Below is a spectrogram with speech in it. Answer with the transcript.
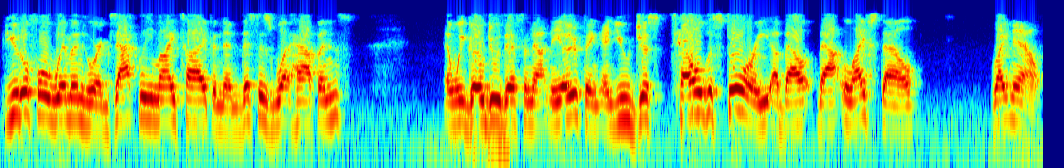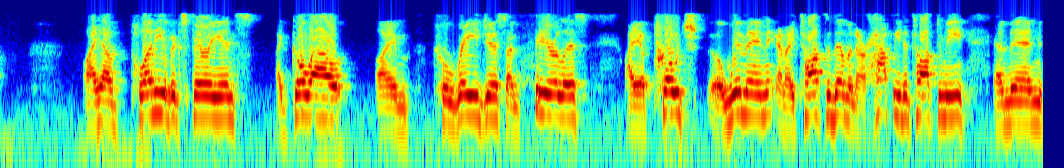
beautiful women who are exactly my type, and then this is what happens and we go do this and that and the other thing, and you just tell the story about that lifestyle right now. I have plenty of experience. I go out. I'm courageous. I'm fearless. I approach uh, women and I talk to them and they're happy to talk to me. And then,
